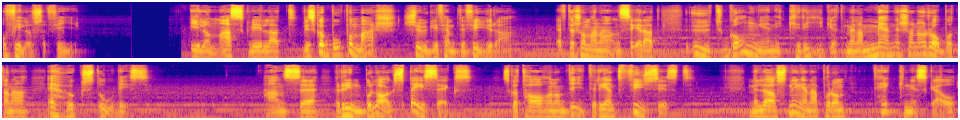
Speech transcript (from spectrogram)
och filosofi. Elon Musk vill att vi ska bo på Mars 2054 eftersom han anser att utgången i kriget mellan människan och robotarna är högst oviss. Hans eh, rymdbolag SpaceX ska ta honom dit rent fysiskt. Men lösningarna på de tekniska och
